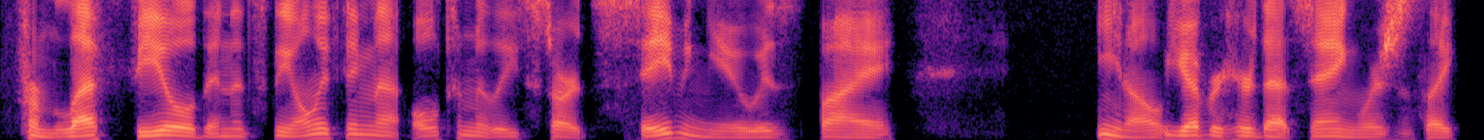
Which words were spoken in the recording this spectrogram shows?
from left field. And it's the only thing that ultimately starts saving you is by, you know, you ever hear that saying where it's just like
